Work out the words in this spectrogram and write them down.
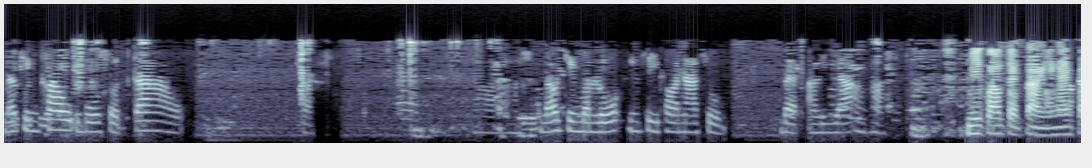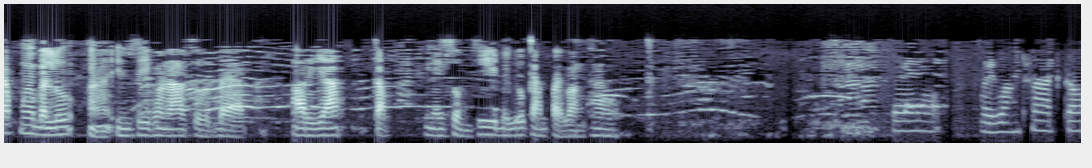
แล้วจึงเข้าอุโบสถเก้าค่ะอ่าแล้วจึงบรรลุอินทรีย์ภาวนาสูตร แบบอริยะค่ะ มีความแตกต่างยังไงครับ เมื่อบรรลุอ่าอินทรีย์ภาวนาสูตรแบบอริยะกับในส่วนที่บรรลุการปล่อยวางธาตุก็ปล่อยวางธาตุก็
